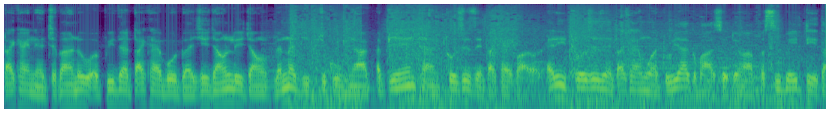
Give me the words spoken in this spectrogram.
တိုက်ခိုက်နေဂျပန်တို့ကိုအပိသက်တိုက်ခိုက်ဖို့အတွက်ရေချောင်းလေချောင်းလက်နက်ကြီးပစ်ကူများအပြင်းထန်ထိုးစစ်ဆင်တိုက်ခိုက်ပါတော့တယ်။အဲ့ဒီထိုးစစ်ဆင်တိုက်ခိုက်မှုကဒုတိယကမ္ဘာစစ်တွင်းမှာပစိဖိတ်ဒေသ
